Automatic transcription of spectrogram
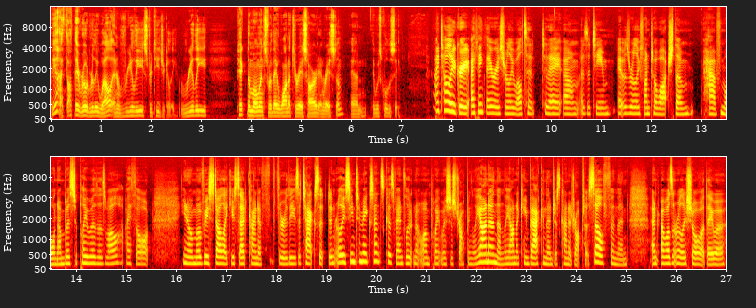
but yeah, I thought they rode really well and really strategically, really picked the moments where they wanted to race hard and raced them, and it was cool to see. I totally agree. I think they raced really well to, today um, as a team. It was really fun to watch them have more numbers to play with as well. I thought, you know, Movistar, like you said, kind of threw these attacks that didn't really seem to make sense because Van Vleuten at one point was just dropping Liana, and then Liana came back and then just kind of dropped herself, and then, and I wasn't really sure what they were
